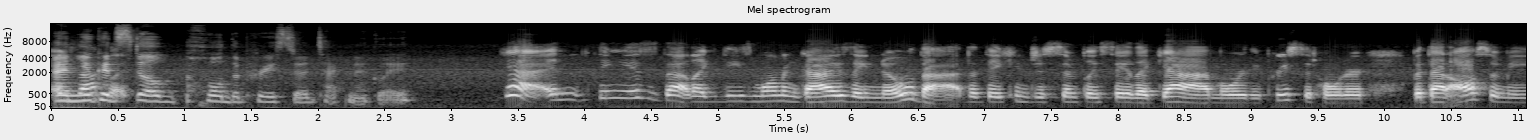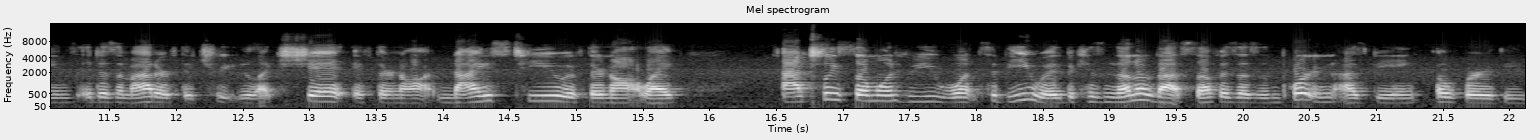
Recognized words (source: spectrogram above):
and you could still hold the priesthood technically. Yeah, and the thing is that like these Mormon guys, they know that that they can just simply say like, "Yeah, I'm a worthy priesthood holder," but that also means it doesn't matter if they treat you like shit, if they're not nice to you, if they're not like actually someone who you want to be with, because none of that stuff is as important as being a worthy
